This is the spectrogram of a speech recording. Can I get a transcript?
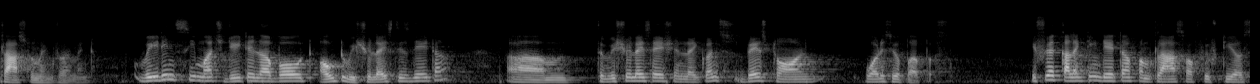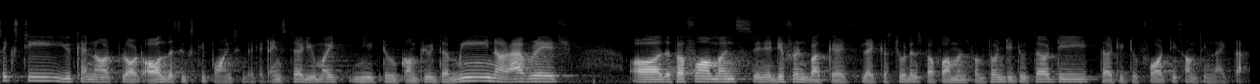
classroom environment. We did not see much detail about how to visualize this data. Um, the visualization like once based on what is your purpose. If you are collecting data from class of 50 or 60 you cannot plot all the 60 points in the data instead you might need to compute the mean or average or the performance in a different buckets like a student's performance from 20 to 30, 30 to 40 something like that.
